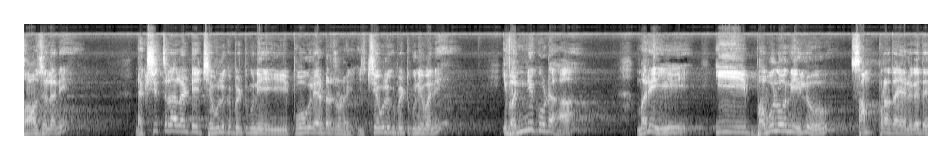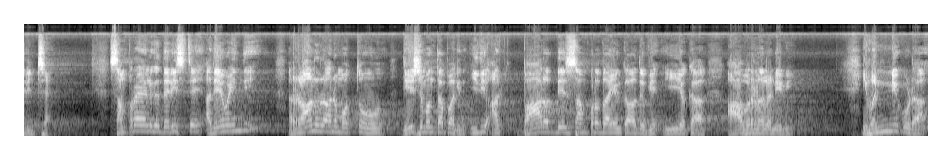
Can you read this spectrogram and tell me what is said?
గాజులని నక్షత్రాలంటే చెవులకు పెట్టుకునే ఈ పోగులు అంటారు చూడండి ఈ చెవులకు పెట్టుకునేవని ఇవన్నీ కూడా మరి ఈ బబులోనీలు సంప్రదాయాలుగా ధరించాయి సంప్రదాయాలుగా ధరిస్తే అదేమైంది? రాను రాను మొత్తం దేశమంతా పాకింది. ఇది భారతదేశ సంప్రదాయం కాదు ఈ యొక్క ఆభరణలు అనేవి ఇవన్నీ కూడా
